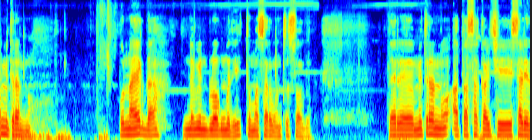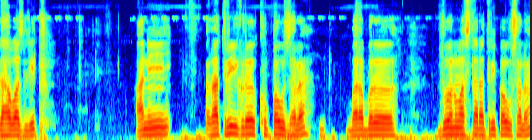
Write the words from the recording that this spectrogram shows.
मित्रांनो. पुन्हा एकदा नवीन ब्लॉगमध्ये तुम्हा सर्वांचं स्वागत. तर मित्रांनो आता सकाळचे साडेदहा वाजलेत आणि रात्री इकडं खूप पाऊस झाला. बराबर दोन वाजता रात्री पाऊस आला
